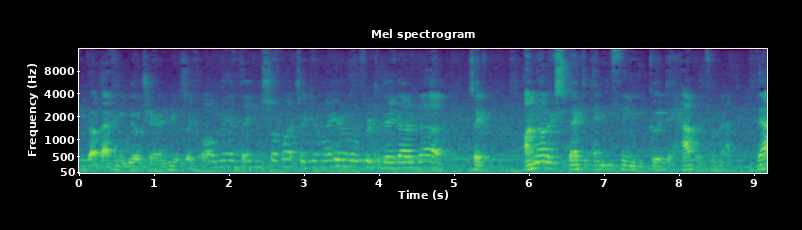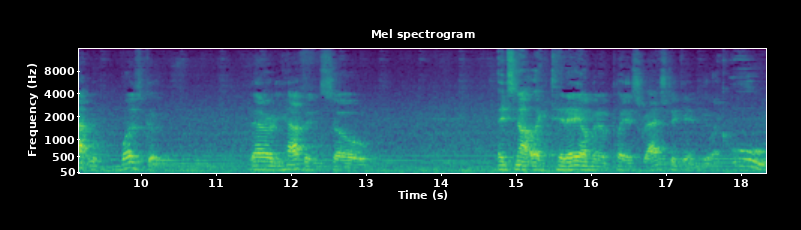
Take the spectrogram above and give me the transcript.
he got back in the wheelchair and he was like, "Oh man, thank you so much! Like you're my hero for today." Da da da. It's like I'm not expect anything good to happen from that. That was good. That already happened, so it's not like today I'm gonna play a scratch ticket and be like, "Ooh,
